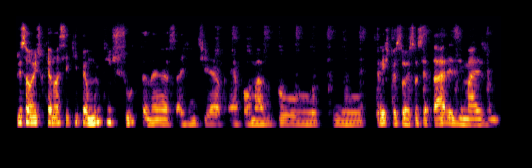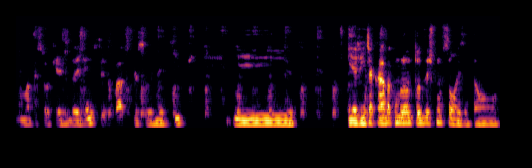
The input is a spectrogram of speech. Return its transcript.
principalmente porque a nossa equipe é muito enxuta, né? A gente é, é formado por, por, três pessoas societárias e mais uma pessoa que ajuda a gente, seja quatro pessoas na equipe. E, e a gente acaba acumulando todas as funções. Então,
